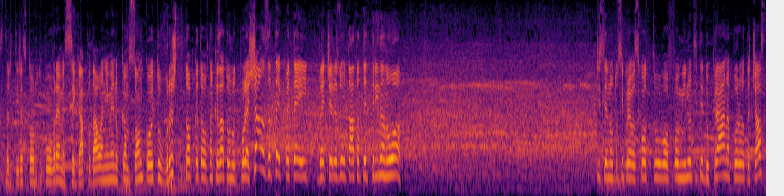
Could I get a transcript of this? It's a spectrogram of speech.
Стартира второто по време. Сега подава именно към Сон, който връща топката в наказателното поле. Шанс за Тек Петей. Вече резултатът е 3 на 0. Численото си превъзходство в минутите до края на първата част.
